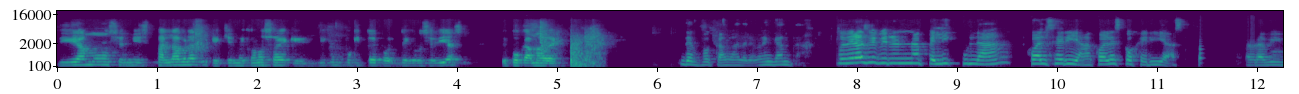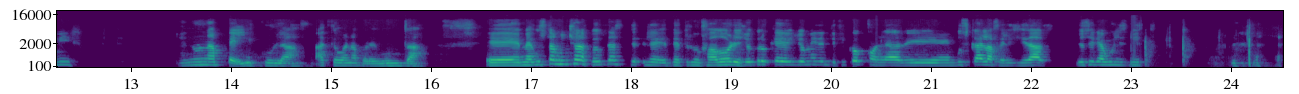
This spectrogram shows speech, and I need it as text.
digamos, en mis palabras, porque quien me conoce sabe que digo un poquito de, de groserías, de poca madre. De poca madre, me encanta. ¿Pudieras vivir en una película? ¿Cuál sería? ¿Cuál escogerías para vivir? En una película. Ah, qué buena pregunta. Eh, me gustan mucho las películas de, de, triunfadores. Yo creo que yo me identifico con la de En busca de la felicidad. Yo sería Will Smith.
